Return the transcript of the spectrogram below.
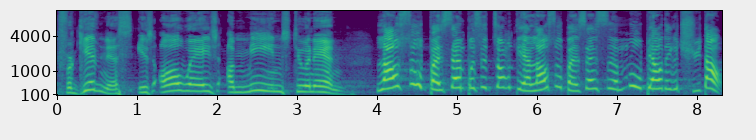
，Forgiveness is always a means to an end. 饶恕本身不是终点，饶恕本身是目标的一个渠道。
